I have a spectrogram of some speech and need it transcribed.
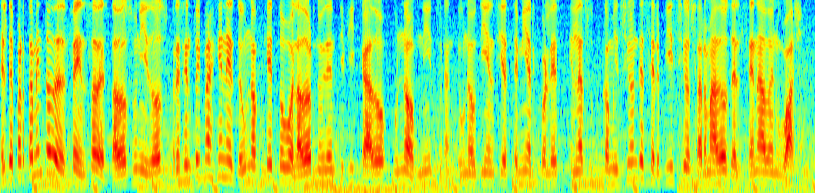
El Departamento de Defensa de Estados Unidos presentó imágenes de un objeto volador no identificado, un ovni, durante una audiencia este miércoles en la Subcomisión de Servicios Armados del Senado en Washington.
